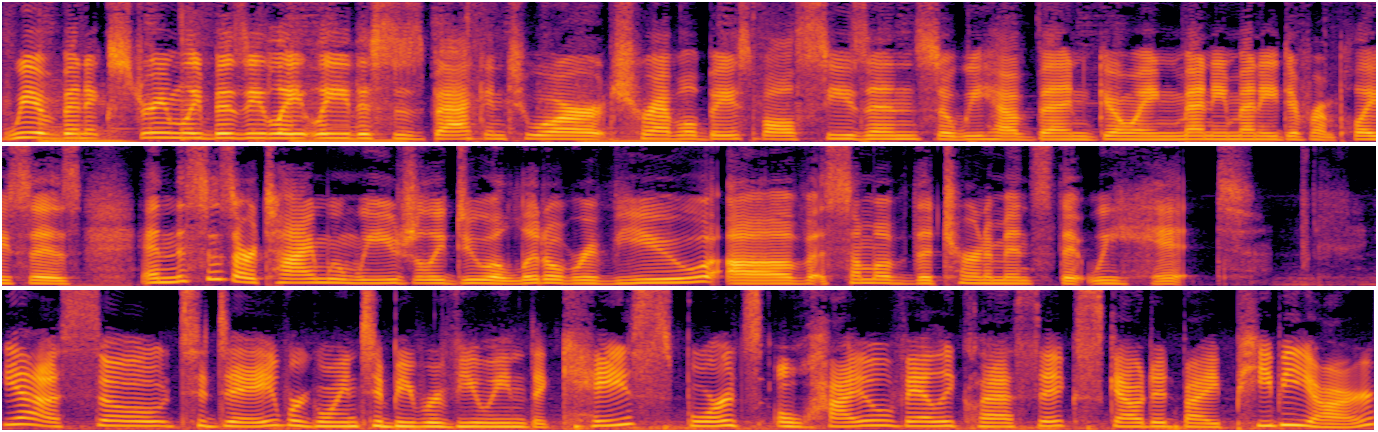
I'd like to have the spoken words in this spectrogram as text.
We have been extremely busy lately. This is back into our travel baseball season, so we have been going many, many different places. And this is our time when we usually do a little review of some of the tournaments that we hit. Yeah, so today we're going to be reviewing the K Sports Ohio Valley Classic scouted by PBR.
